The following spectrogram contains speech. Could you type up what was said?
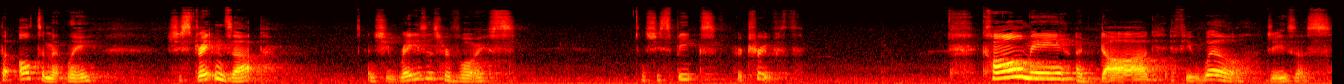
But ultimately, she straightens up and she raises her voice and she speaks her truth. Call me a dog, if you will, Jesus.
